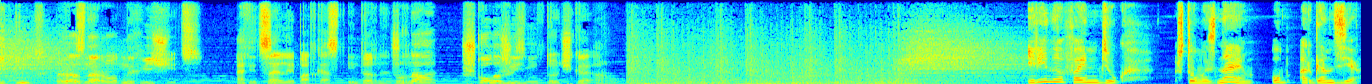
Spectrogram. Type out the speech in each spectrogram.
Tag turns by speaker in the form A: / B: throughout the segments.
A: Институт разнородных вещиц. Официальный подкаст интернет-журнала школа жизни.ру.
B: Ирина Файндюк. Что мы знаем об органзе?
